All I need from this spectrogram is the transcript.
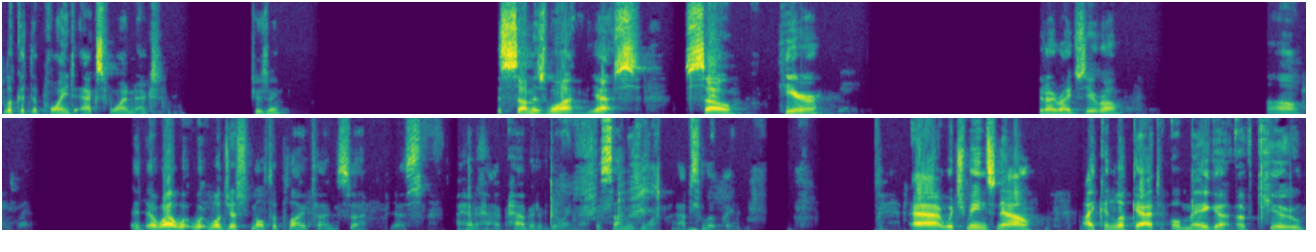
look at the point x1, x, excuse me? The sum is 1, yes. So here, did I write 0? Oh. It- uh, Well, we- we- we'll just multiply times, uh, yes. I had a ha- habit of doing that. The sum is 1, absolutely. Uh, Which means now I can look at omega of q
